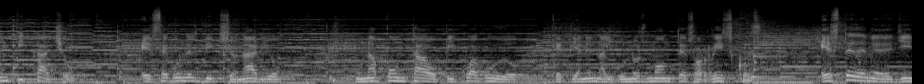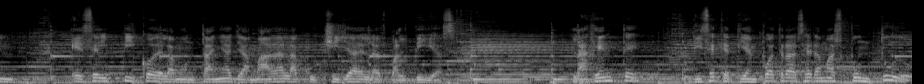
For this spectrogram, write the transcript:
Un picacho es, según el diccionario, una punta o pico agudo que tienen algunos montes o riscos. Este de Medellín es el pico de la montaña llamada la Cuchilla de las Baldías. La gente dice que tiempo atrás era más puntudo,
